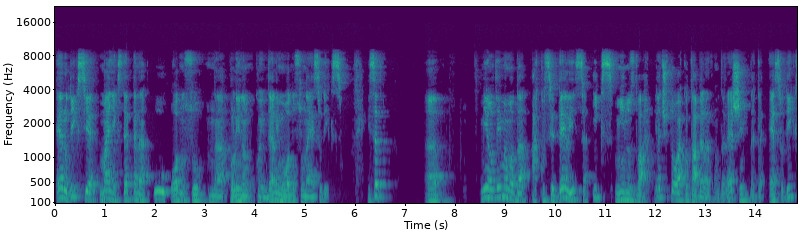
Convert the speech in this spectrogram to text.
r od x je manjeg stepena u odnosu na polinom kojim delimo u odnosu na s od x. I sad, mi ovde imamo da ako se deli sa x minus 2, ja ću to ovako tabelantno da rešim, dakle s od x,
